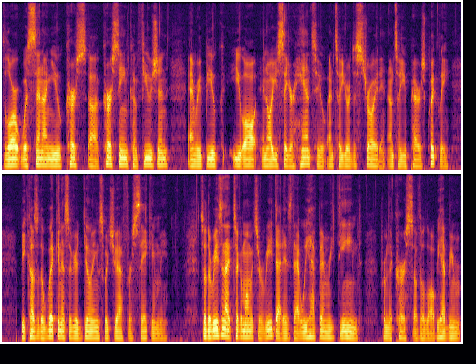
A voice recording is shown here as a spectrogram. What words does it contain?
The Lord will send on you curse, uh, cursing, confusion, and rebuke you all and all you say your hand to until you are destroyed and until you perish quickly because of the wickedness of your doings which you have forsaken me. So the reason I took a moment to read that is that we have been redeemed from the curse of the law. We have been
